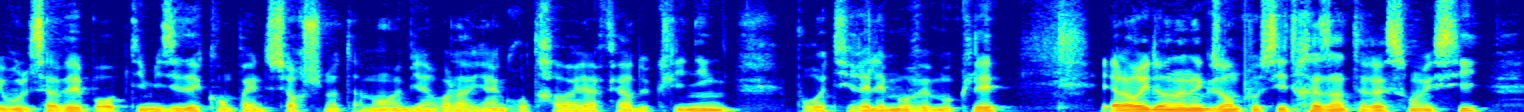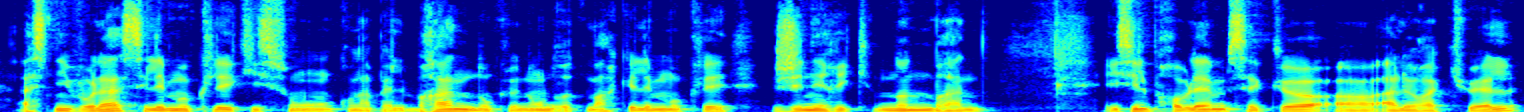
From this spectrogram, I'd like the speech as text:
Et vous le savez, pour optimiser des campagnes search notamment, eh bien voilà, il y a un gros travail à faire de cleaning pour retirer les mauvais mots-clés. Et alors, il donne un exemple aussi très intéressant ici. À ce niveau-là, c'est les mots-clés qui sont, qu'on appelle brand, donc le nom de votre marque, et les mots-clés génériques, non-brand. Ici, le problème, c'est que euh, à l'heure actuelle,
